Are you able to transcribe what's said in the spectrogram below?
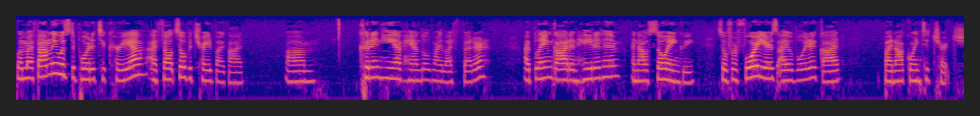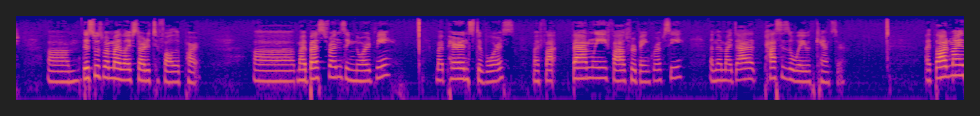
When my family was deported to Korea, I felt so betrayed by God. Um, couldn't He have handled my life better? I blamed God and hated Him, and I was so angry. So for four years, I avoided God by not going to church. Um, this was when my life started to fall apart. Uh, my best friends ignored me. My parents divorced. My fa- family filed for bankruptcy. And then my dad passes away with cancer. I thought my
